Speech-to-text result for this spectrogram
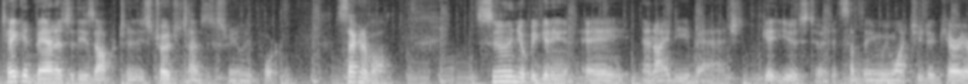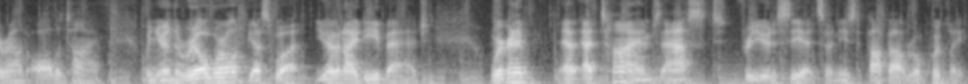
take advantage of these opportunities. Trojan Time is extremely important. Second of all, soon you'll be getting a an ID badge. Get used to it. It's something we want you to carry around all the time. When you're in the real world, guess what? You have an ID badge. we're going to, at, at times, ask for you to see it, so it needs to pop out real quickly.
